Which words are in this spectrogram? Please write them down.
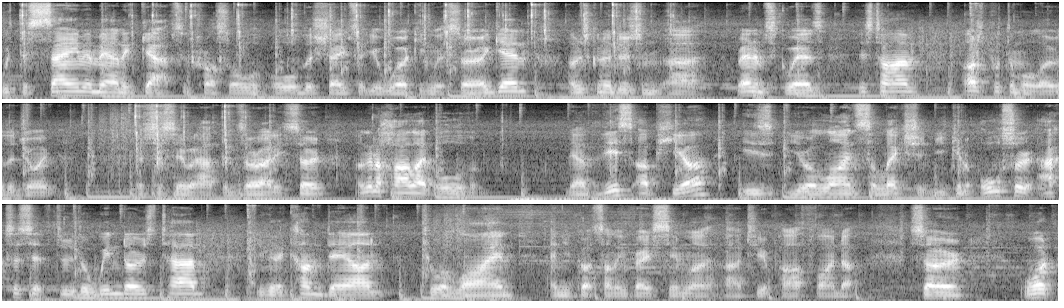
with the same amount of gaps across all of all the shapes that you're working with. So again, I'm just going to do some uh, random squares. This time, I'll just put them all over the joint. Let's just see what happens. Alrighty, so I'm going to highlight all of them. Now this up here is your align selection. You can also access it through the Windows tab. You're going to come down to align and you've got something very similar uh, to your Pathfinder. So what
